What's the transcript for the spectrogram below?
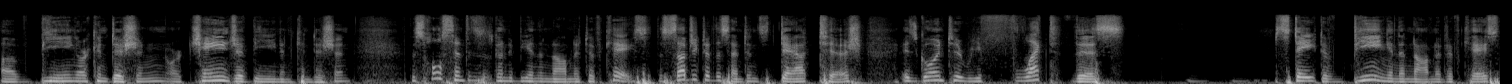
of being or condition or change of being and condition, this whole sentence is going to be in the nominative case. The subject of the sentence, der Tisch, is going to reflect this state of being in the nominative case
